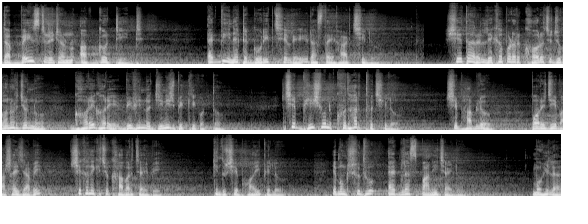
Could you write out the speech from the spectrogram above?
The best return of good deed. একদিন একটা গরিব ছেলে রাস্তায় হাঁটছিল। সে তার লেখাপড়ার খরচ যোগানোর জন্য ঘরে ঘরে বিভিন্ন জিনিস বিক্রি করত। সে ভীষণ ক্ষুধার্ত ছিল। সে ভাবল, পরে যে বাসায় যাবে, সেখানে কিছু খাবার চাইবে। কিন্তু সে ভয় পেল এবং শুধু এক গ্লাস পানি চাইল। মহিলা,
